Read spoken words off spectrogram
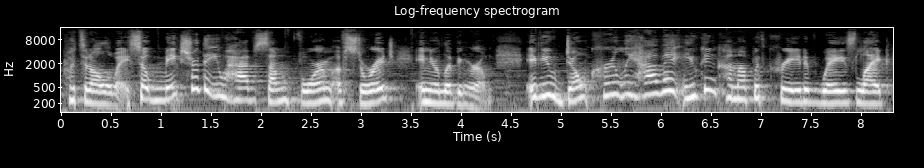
puts it all away. So make sure that you have some form of storage in your living room. If you don't currently have it, you can come up with creative ways like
